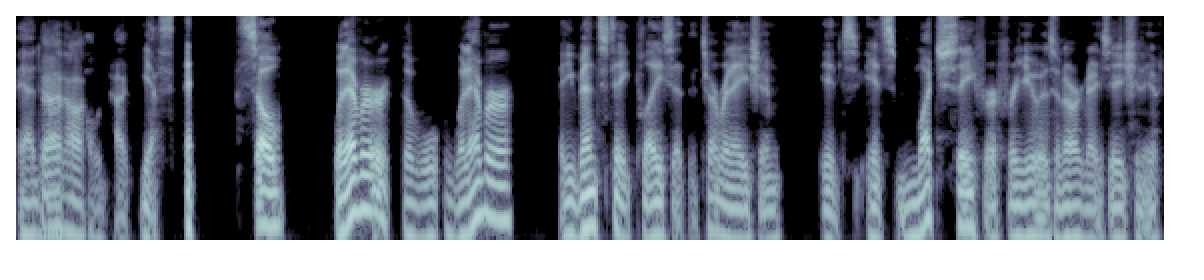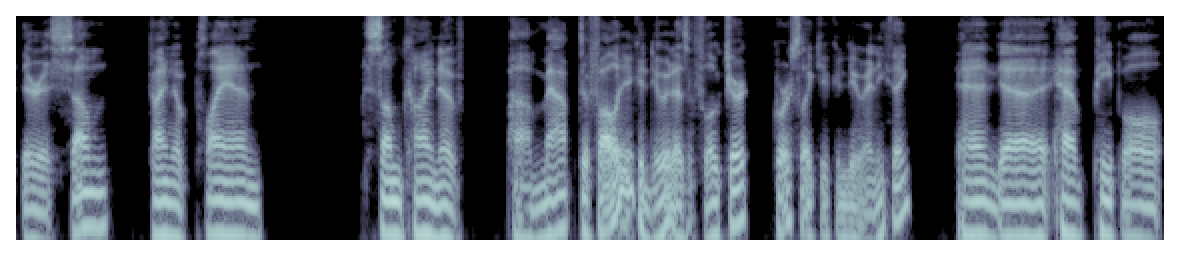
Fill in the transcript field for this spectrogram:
ad hoc, ad hoc. Ad hoc. Yes. so whatever the, whatever events take place at the termination, it's it's much safer for you as an organization if there is some kind of plan, some kind of uh, map to follow. You can do it as a flowchart, of course, like you can do anything, and uh, have people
